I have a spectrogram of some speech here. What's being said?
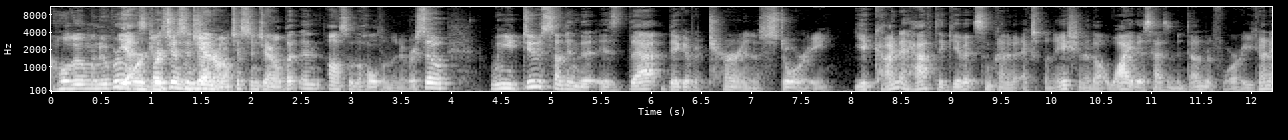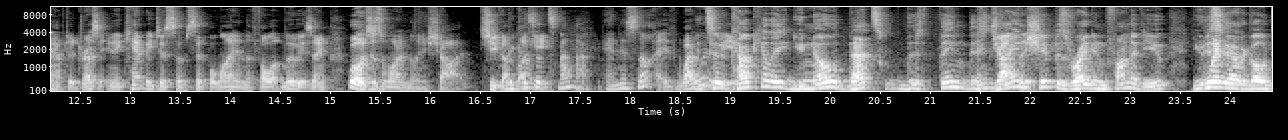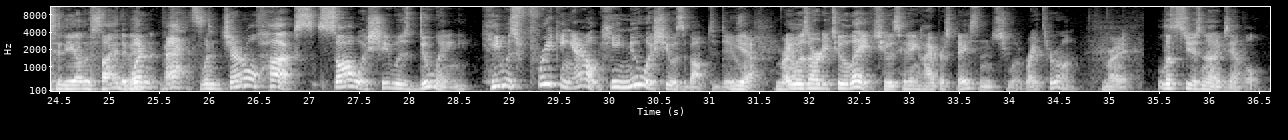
holdo maneuver, Yes, or just, in general? just in general, but then also the Holden maneuver. So when you do something that is that big of a turn in a story, you kind of have to give it some kind of an explanation about why this hasn't been done before. You kind of have to address it, and it can't be just some simple line in the follow-up movie saying, "Well, it's just a one in a million shot. She got because lucky," it's not. and it's not. Why would It's it a be? calculate. You know that's the thing. This Exactly. giant ship is right in front of you. You just got to go to the other side of when it fast. when General Hux saw what she was doing, he was freaking out. He knew what she was about to do. Yeah, right. It was already too late. She was hitting hyperspace, and she went right through him. right. Let's use another example.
